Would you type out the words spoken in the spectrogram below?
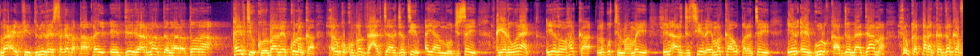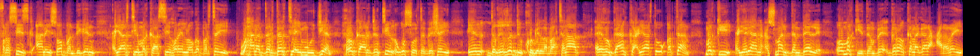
laacibkii dunida isaga dhaqaaqay ee diego armando maradona qaybtii koobaad ee kulanka xulka kubadda cagta argentiin ayaa muujisay ciyaar wanaag iyadoo halka lagu tilmaamay in argentiin ay markaa u qalantay in ay guul qaado maadaama xulka qaranka dalka faransiiska aanay soo bandhigin ciyaartii markaasi horey looga bartay. Waxaana dardartii ay muujiyeen xulka argentiin ugu suurta gashay in daqiiqadii koobiy labaatanaad ay hogaanka ciyaarta u qabtaan markii ciyaaryahan cusmaan dambele oo markii dambe garoonka lagala cararay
